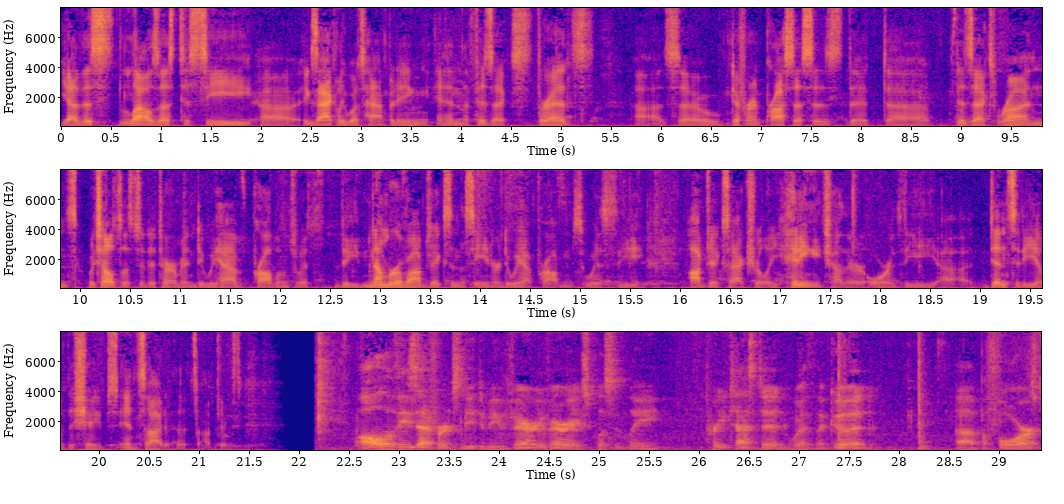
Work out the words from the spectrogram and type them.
Yeah, this allows us to see uh, exactly what's happening in the physics threads. Uh, so different processes that uh, PhysX runs, which helps us to determine do we have problems with the number of objects in the scene, or do we have problems with the objects actually hitting each other, or the uh, density of the shapes inside of those objects. All of these efforts need to be very, very explicitly pre-tested with a good uh, before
